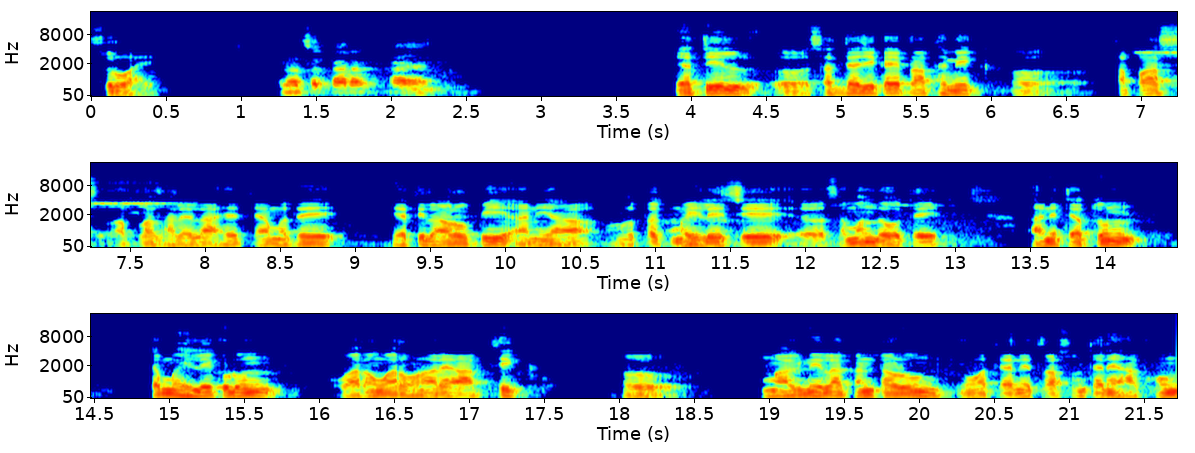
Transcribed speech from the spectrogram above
सुरू आहे. कारण काय आहे? यातील सध्या जी काही प्राथमिक तपास आपला झालेला आहे त्यामध्ये यातील आरोपी आणि या मृतक महिलेचे संबंध होते आणि त्यातून त्या महिलेकडून वारंवार होणाऱ्या आर्थिक मागणीला कंटाळून किंवा त्याने त्रासून त्याने हा खून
